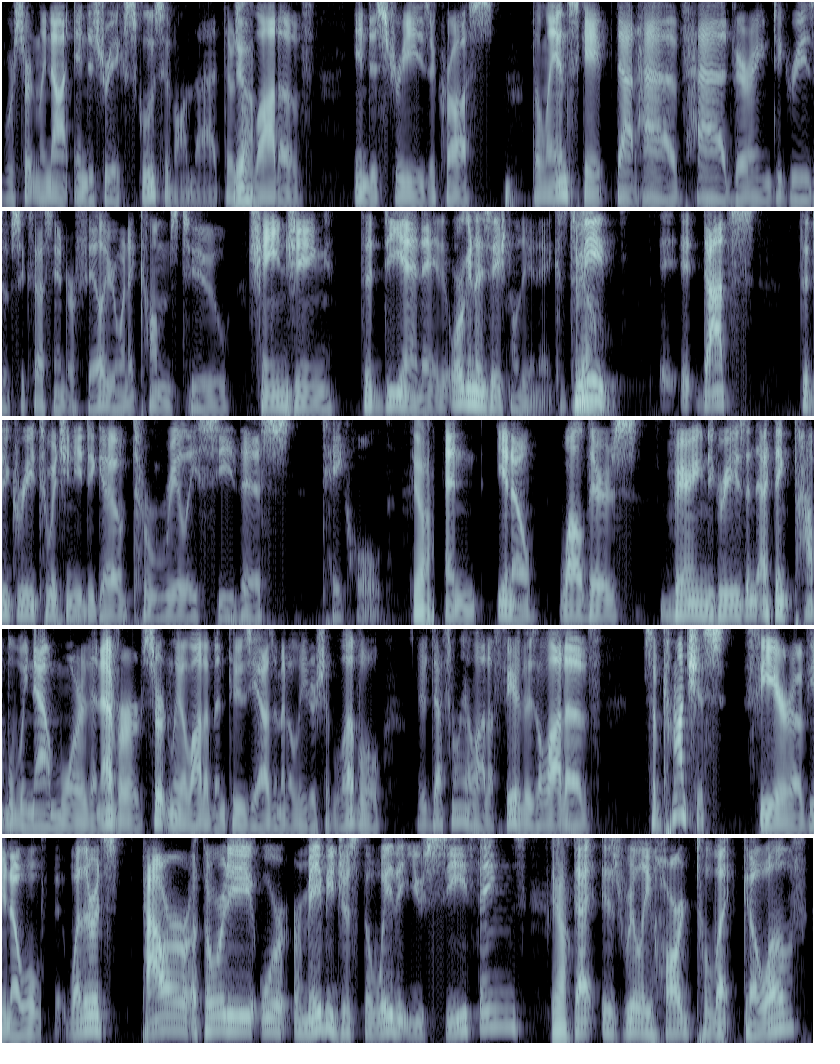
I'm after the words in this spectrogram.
we're certainly not industry exclusive on that. There's Yeah. a lot of industries across the landscape that have had varying degrees of success and or failure when it comes to changing the DNA, the organizational DNA. Because to Yeah. me, it, it, that's the degree to which you need to go to really see this take hold. Yeah. And, you know, while there's varying degrees, and I think probably now more than ever, certainly a lot of enthusiasm at a leadership level, there's definitely a lot of fear. There's a lot of subconscious fear of, you know, well, whether it's power, authority, or or maybe just the way that you see things Yeah. that is really hard to let go of.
